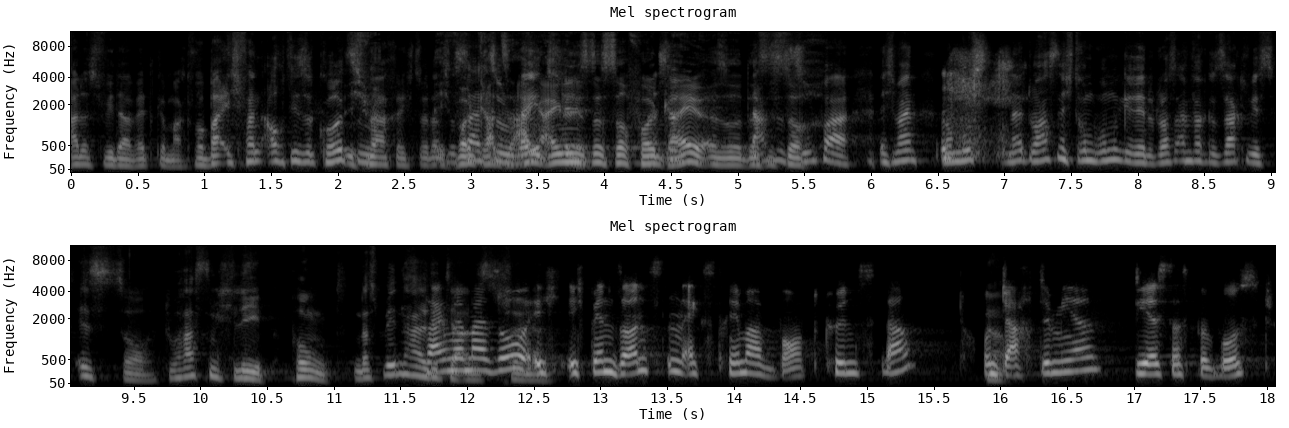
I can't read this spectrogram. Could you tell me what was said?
alles wieder wettgemacht. Wobei ich fand auch diese kurze Ich- Nachricht so, das ich ist wollte halt gerade so sagen, eigentlich ist das doch voll du, geil. Also, das, Das, ist, ist, doch. super. Ich meine, man muss, ne, du hast nicht drum rumgeredet, du hast einfach gesagt, wie es ist. So, du hast mich lieb. Punkt. Und das beinhaltet Sagen wir mal so, ich, ich bin sonst ein extremer Wortkünstler und Ja. dachte mir, dir ist das bewusst.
